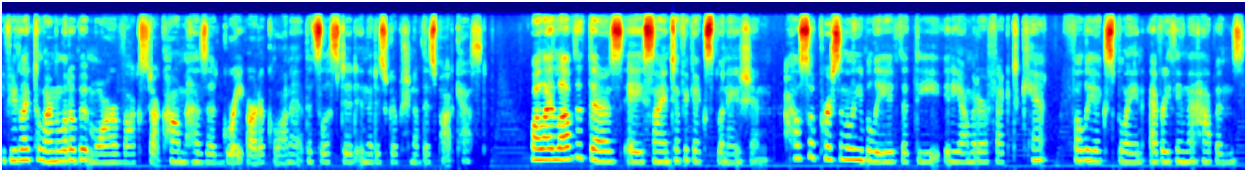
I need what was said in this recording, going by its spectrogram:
if you'd like to learn a little bit more, Vox.com has a great article on it that's listed in the description of this podcast. While I love that there's a scientific explanation, I also personally believe that the ideomotor effect can't fully explain everything that happens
